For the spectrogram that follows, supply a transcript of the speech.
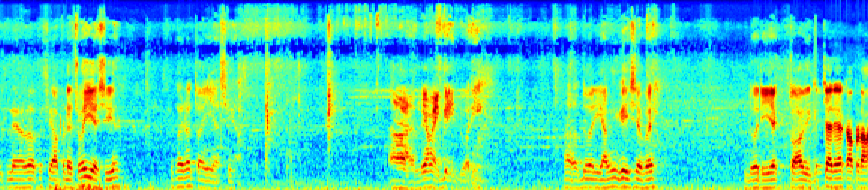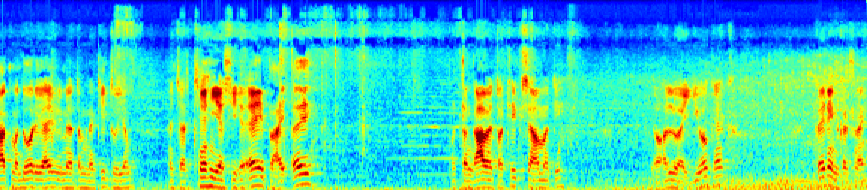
એટલે હવે પછી આપણે જોઈએ છીએ. ખબર હતો અહીંયા છીએ. હા લેવાઈ ગઈ દોરી. દોરી આવી ગઈ છે ભાઈ. દોરી એક તો આવી ગઈ. અત્યારે એક આપણા હાથમાં દોરી આવી, મેં તમને કીધું એમ. અત્યારે ખેંચીએ છીએ. એ ભાઈ, એ. પતંગ આવે તો ઠીક છે આમાંથી. હલવાઈ ગયો ક્યાંક. કરીને કઠણાઈ.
